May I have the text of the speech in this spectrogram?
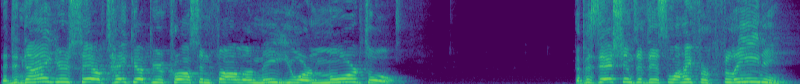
That deny yourself, take up your cross and follow me. You are mortal. The possessions of this life are fleeting.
